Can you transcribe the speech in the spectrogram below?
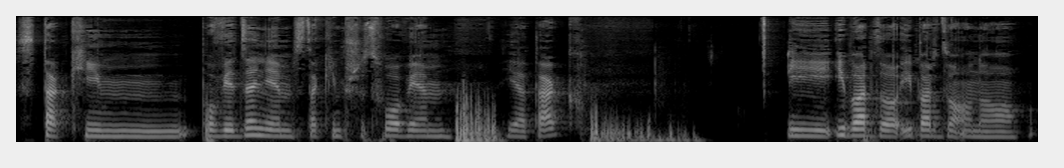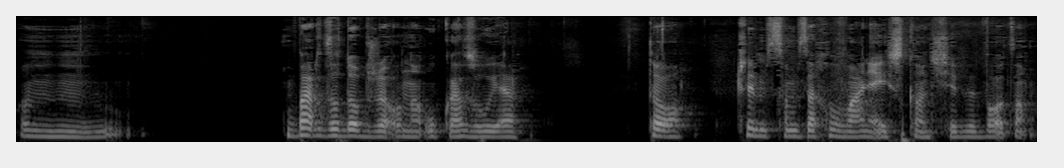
z takim powiedzeniem, z takim przysłowiem. Ja tak. I, i, bardzo, i bardzo ono um, bardzo dobrze ono ukazuje to, czym są zachowania i skąd się wywodzą.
